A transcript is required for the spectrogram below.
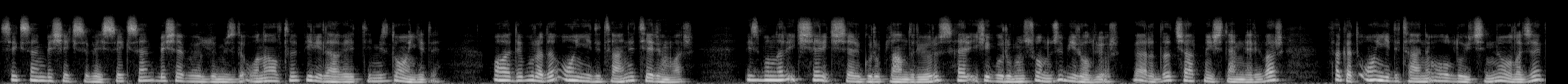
85 eksi 5 80 5'e böldüğümüzde 16 1 ilave ettiğimizde 17. O halde burada 17 tane terim var. Biz bunları ikişer ikişer gruplandırıyoruz. Her iki grubun sonucu 1 oluyor. Ve arada çarpma işlemleri var. Fakat 17 tane olduğu için ne olacak?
